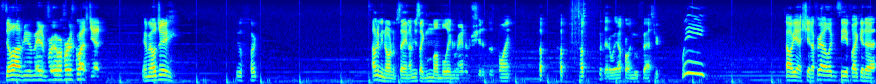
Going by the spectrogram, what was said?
still haven't even made it through our first quest yet. MLG. Who the fuck? I don't even know what I'm saying. I'm just like mumbling random shit at this point. Up, up, up. Put that away. I'll probably move faster. Whee! Oh yeah, shit. I forgot to look and see if I could uh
